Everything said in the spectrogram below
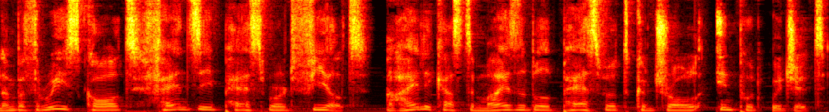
Number 3 is called Fancy Password Field, a highly customizable password control input widget.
